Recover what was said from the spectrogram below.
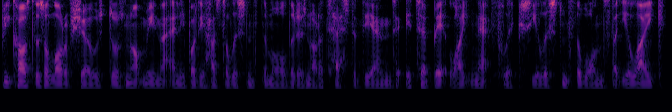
because there's a lot of shows does not mean that anybody has to listen to them all. There is not a test at the end. It's a bit like Netflix. You listen to the ones that you like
